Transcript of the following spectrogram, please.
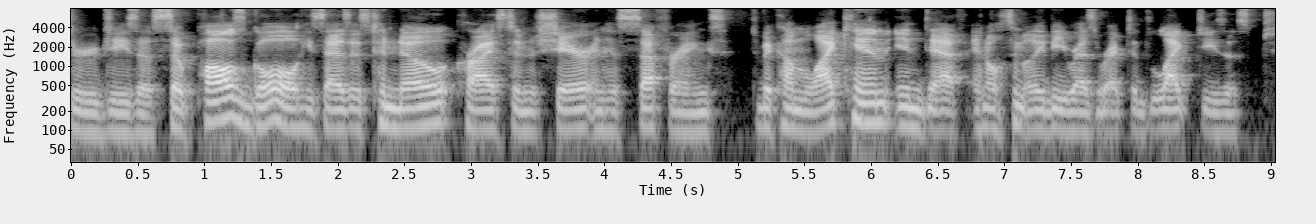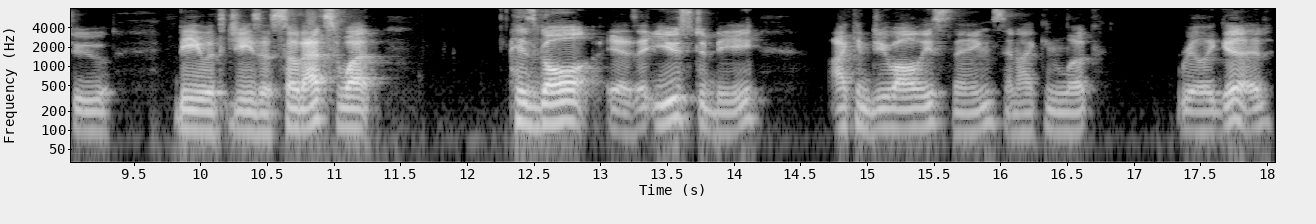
through Jesus. So Paul's goal, he says, is to know Christ and share in his sufferings, to become like him in death and ultimately be resurrected like Jesus to be with Jesus. So that's what his goal is. It used to be I can do all these things and I can look really good.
